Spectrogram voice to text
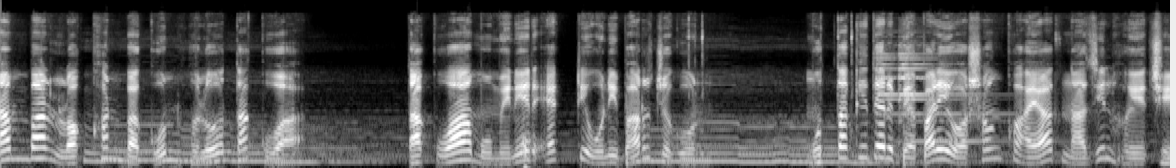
নাম্বার লক্ষণ বা গুণ হল তাকুয়া তাকুয়া মুমিনের একটি অনিবার্য গুণ। মুত্তাকিদের ব্যাপারে অসংখ্য আয়াত নাজিল হয়েছে।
